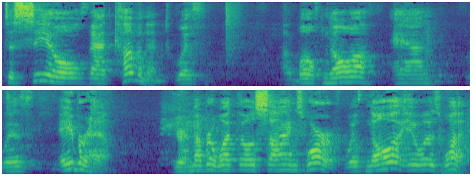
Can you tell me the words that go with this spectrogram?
to seal that covenant with uh, both Noah and with Abraham. You remember what those signs were? With Noah, it was what?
